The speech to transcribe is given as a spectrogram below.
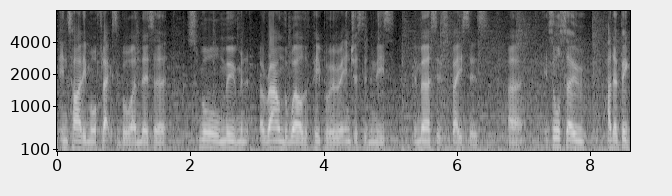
entirely more flexible and there's a small movement around the world of people who are interested in these immersive spaces. It's also had a big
